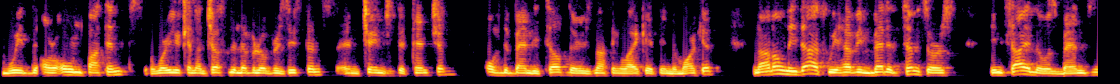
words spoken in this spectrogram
with our own patent, where you can adjust the level of resistance and change the tension of the band itself. There is nothing like it in the market. Not only that, we have embedded sensors inside those bands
